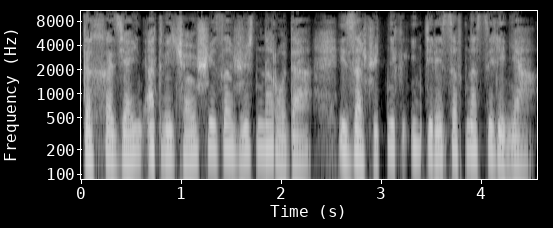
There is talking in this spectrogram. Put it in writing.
как хозяин, отвечающий за жизнь народа и защитник интересов населения.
